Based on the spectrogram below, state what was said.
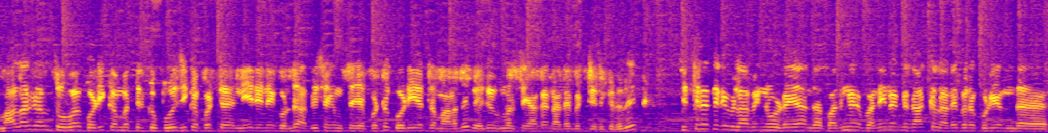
மலர்கள் தூவ கொடிக்கம்பத்திற்கு பூஜிக்கப்பட்ட நீரினை கொண்டு அபிஷேகம் செய்யப்பட்டு கொடியேற்றமானது வெகு விமர்சையாக நடைபெற்றிருக்கிறது. சித்திர திருவிழாவினுடைய அந்த பதினே பன்னிரண்டு நாட்கள் நடைபெறக்கூடிய இந்த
